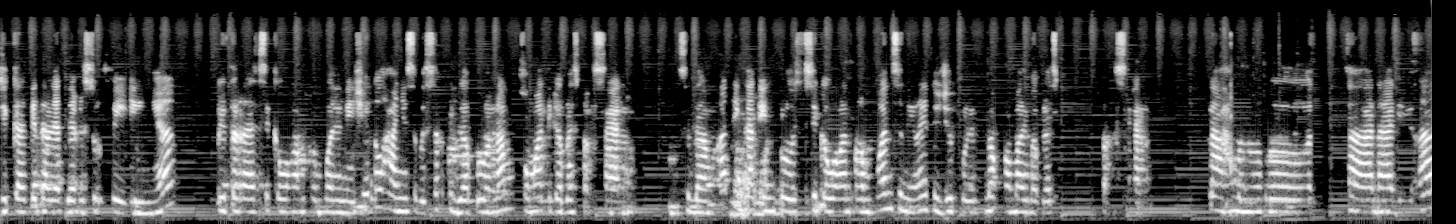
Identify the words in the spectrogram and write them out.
Jika kita lihat dari surveinya, literasi keuangan perempuan Indonesia itu hanya sebesar 36,13 persen. Sedangkan tingkat inklusi keuangan perempuan senilai 75,15 persen. Nah, menurut Kak Nadira,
